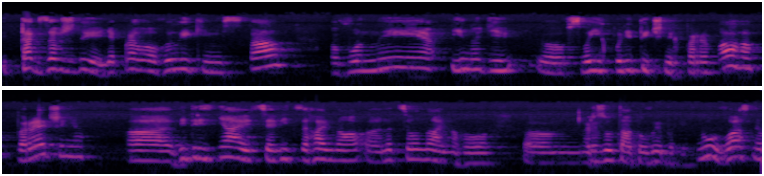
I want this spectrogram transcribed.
І так завжди, як правило, великі міста вони іноді в своїх політичних перевагах, попередженнях е, відрізняються від загальнонаціонального ем, результату виборів. Ну, власне,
